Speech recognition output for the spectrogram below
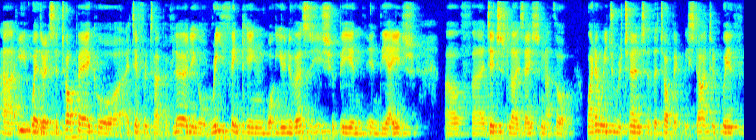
uh, whether it's a topic or a different type of learning or rethinking what universities should be in, in the age of uh, digitalization, I thought, why don't we return to the topic we started with?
